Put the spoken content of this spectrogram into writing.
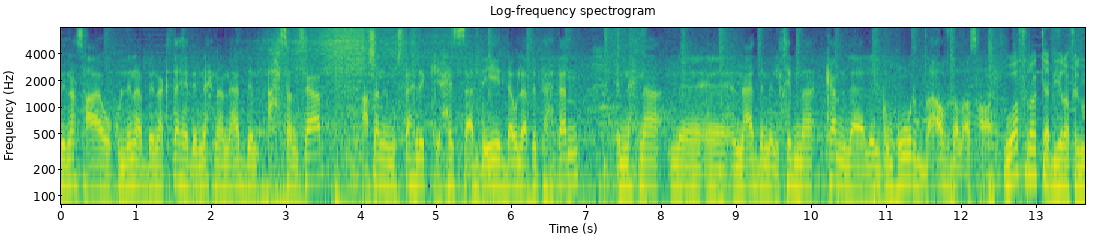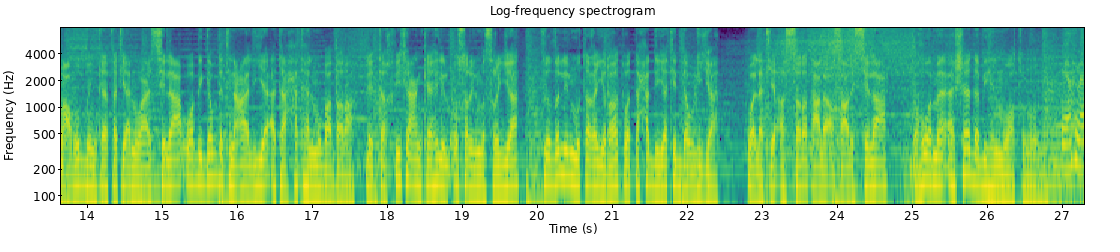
بنسعى وكلنا بنجتهد إن إحنا نقدم أحسن سعر عشان المستهلك يحس قد إيه الدولة بتهتم إن إحنا آه، نقدم الخدمة كاملة للجمهور بأفضل أسعار. وفرة كبيرة في المعروض من كافة أنواع السلع وبجودة عالية أتاحتها المبادرة للتخفيف عن كاهل الأسر المصرية في ظل المتغيرات والتحديات الدولية. والتي أثرت على أسعار السلع وهو ما أشاد به المواطنون. يعني إحنا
